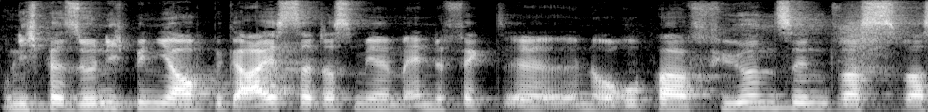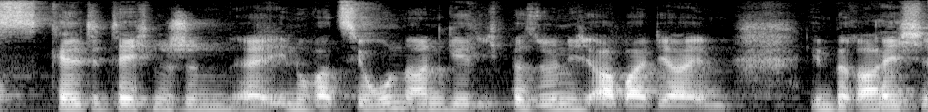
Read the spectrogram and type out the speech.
Und ich persönlich bin ja auch begeistert, dass wir im Endeffekt äh, in Europa führend sind, was, was kältetechnischen äh, Innovationen angeht. Ich persönlich arbeite ja im, im Bereich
